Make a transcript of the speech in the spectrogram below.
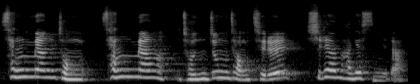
생명, 종- 생명 존중 정치를 실현하겠습니다.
